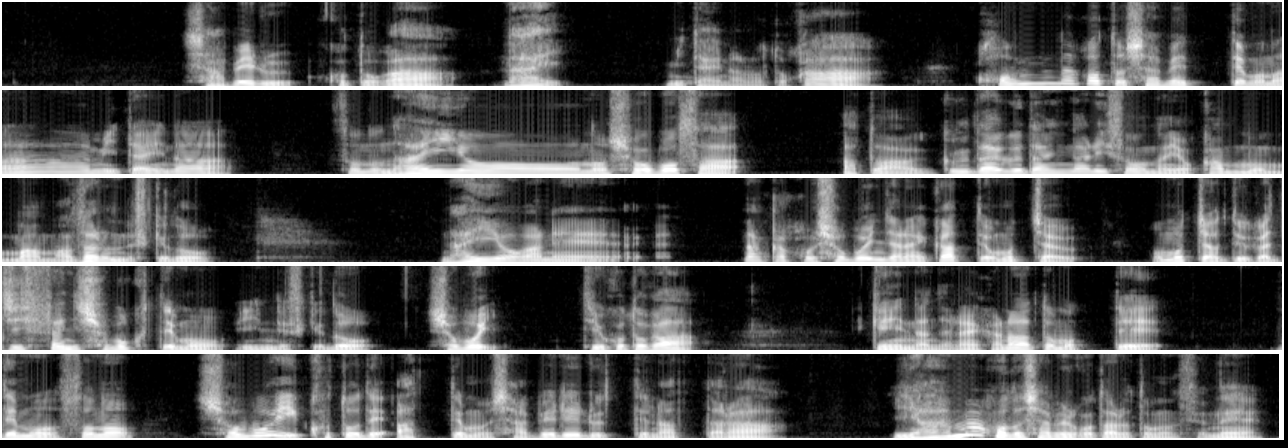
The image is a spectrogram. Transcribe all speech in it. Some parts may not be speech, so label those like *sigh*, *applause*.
喋ることがないみたいなのとか、こんなこと喋ってもなーみたいな、その内容のしょぼさ、あとはグダグダになりそうな予感もまあ混ざるんですけど、内容がね、なんかこうしょぼいんじゃないかって思っちゃう。思っちゃうというか実際にしょぼくてもいいんですけど、しょぼいっていうことが原因なんじゃないかなと思って、でもそのしょぼいことであっても喋れるってなったら、山ほど喋ることあると思うんですよね。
